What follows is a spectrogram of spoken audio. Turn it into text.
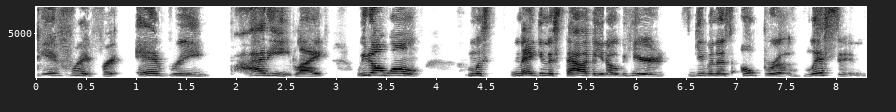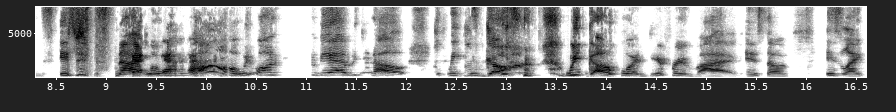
different for everybody. Like we don't want Megan Thee Stallion over here giving us Oprah lessons. It's just not what we want. We want be able to, you know, we, we go we go for a different vibe. And so it's like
